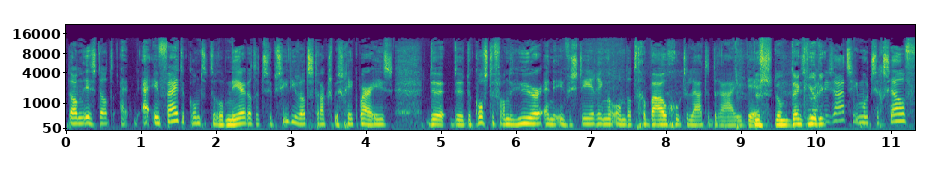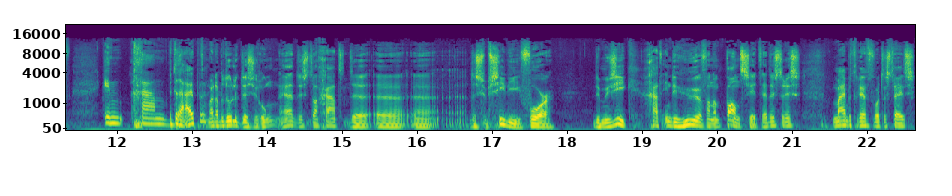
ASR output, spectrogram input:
dan is dat... eh, In feite komt het erop neer dat het subsidie wat straks beschikbaar is... de, de, de kosten van de huur en de investeringen om dat gebouw goed te laten draaien dekt. Dus dan denken de jullie... organisatie moet zichzelf in gaan bedruipen. Maar dat bedoel ik dus, Jeroen. Hè? Dus dan gaat de, eh, eh, de subsidie voor de muziek gaat in de huur van een pand zitten. Dus er is, wat mij betreft wordt er steeds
